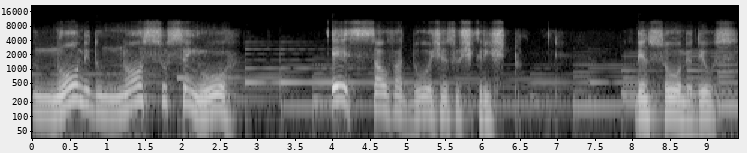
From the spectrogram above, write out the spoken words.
no nome do nosso Senhor e Salvador Jesus Cristo. Abençoa, meu Deus,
